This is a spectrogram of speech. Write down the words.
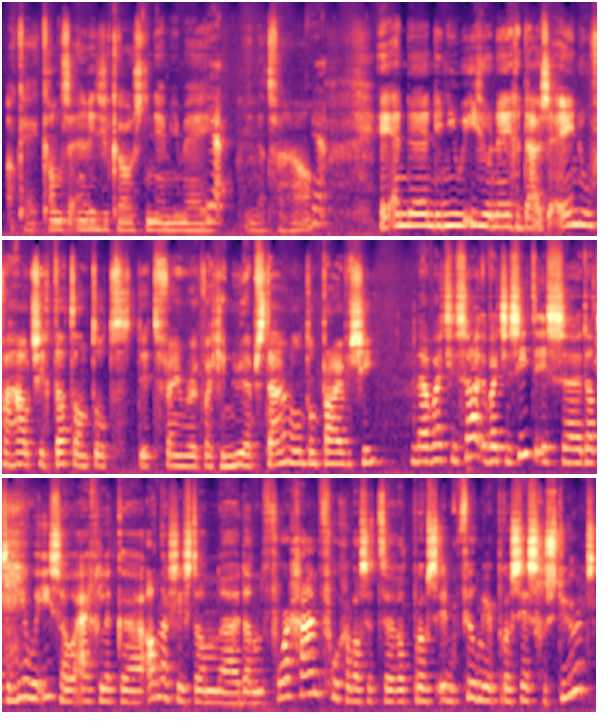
oké. Okay, kansen en risico's die neem je mee ja. in dat verhaal. Ja. En de, die nieuwe ISO 9001, hoe verhoudt zich dat dan tot dit framework wat je nu hebt staan rondom privacy? Nou, wat je, wat je ziet is uh, dat de nieuwe ISO eigenlijk uh, anders is dan, uh, dan voorgaan. Vroeger was het wat veel meer procesgestuurd.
